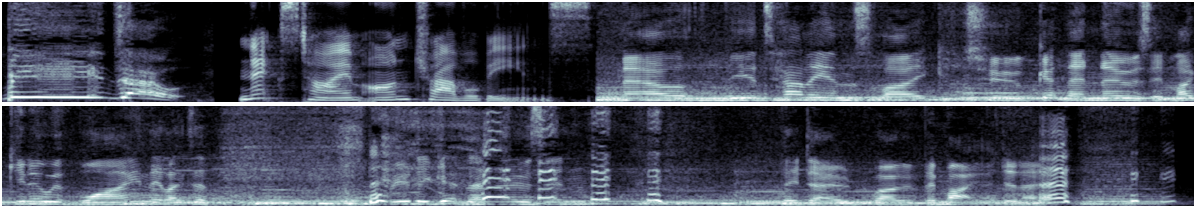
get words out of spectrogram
beans out! Next time on Travel Beans. Now, the Italians like to get their nose in. Like, you know, with wine, they like to really get their nose in. They don't. Well, they might, I don't know.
